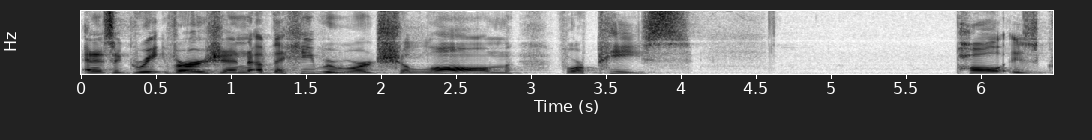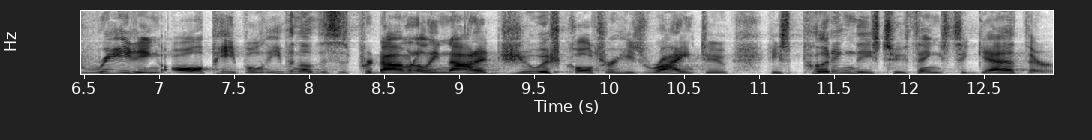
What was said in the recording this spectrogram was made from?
and it's a Greek version of the Hebrew word shalom for peace. Paul is greeting all people, even though this is predominantly not a Jewish culture he's writing to, he's putting these two things together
